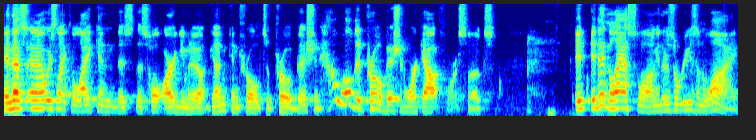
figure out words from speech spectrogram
And that's, and I always like to liken this, this whole argument about gun control to prohibition. How well did prohibition work out for us, folks? It, it didn't last long, and there's a reason why.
